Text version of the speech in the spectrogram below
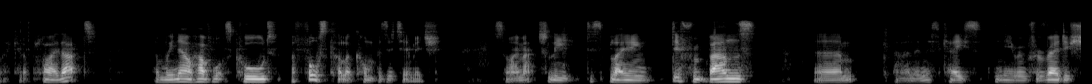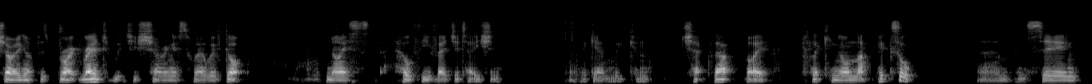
I can apply that, and we now have what's called a false color composite image. So I'm actually displaying different bands. Um, and in this case, near infrared is showing up as bright red, which is showing us where we've got nice, healthy vegetation. And again, we can check that by clicking on that pixel um, and seeing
